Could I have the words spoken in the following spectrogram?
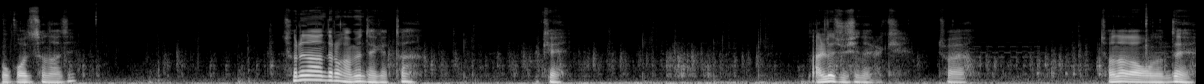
도구 어디서 나지? 소리 나는 데로 가면 되겠다. 이렇게 알려주시네 이렇게. 좋아요. 전화가 오는데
